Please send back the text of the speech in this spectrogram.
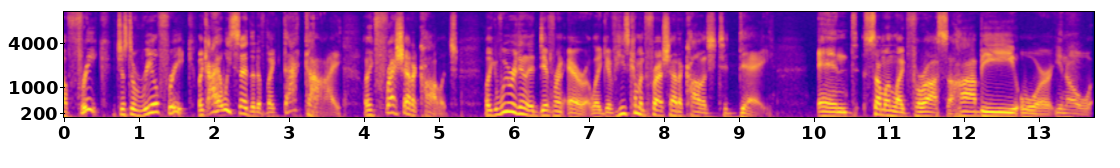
a freak, just a real freak. Like I always said that if like that guy, like fresh out of college, like if we were in a different era, like if he's coming fresh out of college today, and someone like Firas Zahabi or you know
